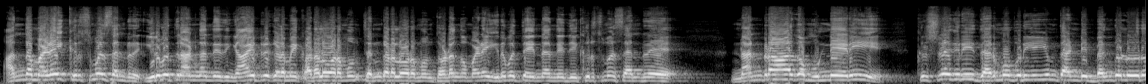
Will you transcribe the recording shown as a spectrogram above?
அந்த மழை கிறிஸ்மஸ் அன்று இருபத்தி நான்காம் தேதி ஞாயிற்றுக்கிழமை கடலோரமும் தென்கடலோரமும் தொடங்கும் மழை இருபத்தி ஐந்தாம் தேதி கிறிஸ்மஸ் அன்று. நன்றாக முன்னேறி கிருஷ்ணகிரி தருமபுரியையும் தாண்டி பெங்களூரு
